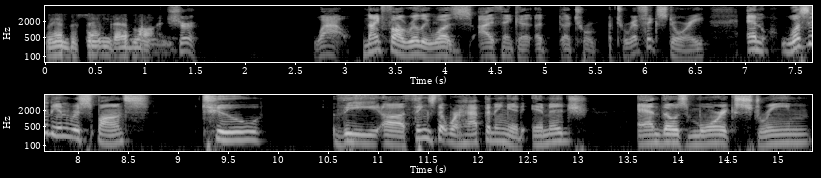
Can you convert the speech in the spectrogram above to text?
we had the same deadline. Sure. Wow. Knightfall really was, I think, a, a, a, ter- a terrific story. And was it in response to the uh, things that were happening at Image and those more extreme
